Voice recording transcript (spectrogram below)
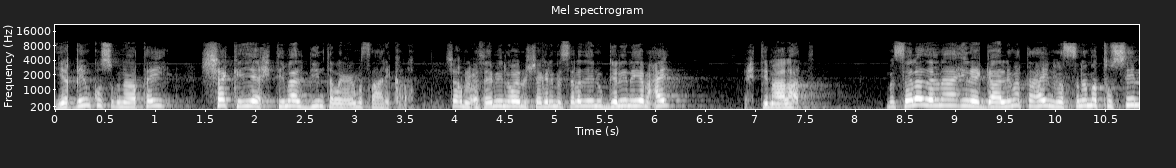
yaqiin ku sugnaatay shaki iyo ixtimaal diinta lagagama saari karo. Shekh ibn cuthaymiinna waynu ixtimaalaad masaladana inay gaalnimo tahay nasna ma tusin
